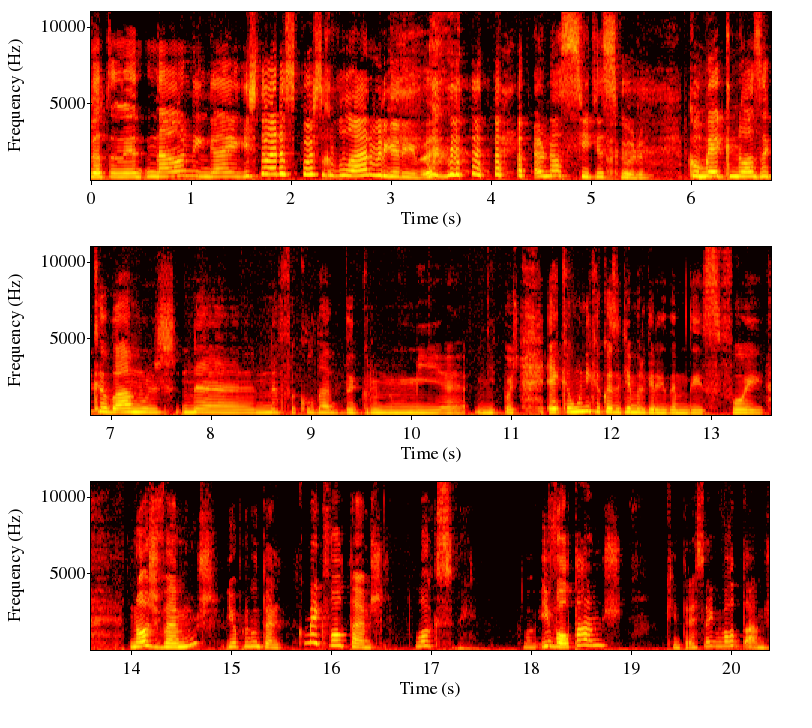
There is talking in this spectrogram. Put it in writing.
Exatamente. Não, ninguém. Isto não era suposto revelar, Margarida. É o nosso sítio seguro. Como é que nós acabámos na, na faculdade de agronomia e depois é que a única coisa que a Margarida me disse foi nós vamos e eu perguntei-lhe como é que voltamos? Logo se vê. Logo- E voltámos. O que interessa é que voltámos.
